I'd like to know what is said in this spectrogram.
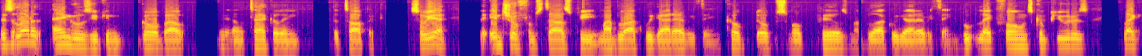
There's a lot of angles you can go about, you know, tackling the topic. So yeah, the intro from Styles P, my block, we got everything. Coke, dope, smoke, pills, my block, we got everything. Bootleg phones, computers, like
